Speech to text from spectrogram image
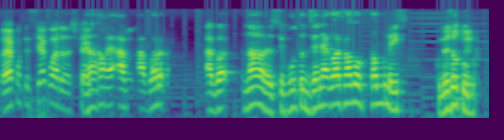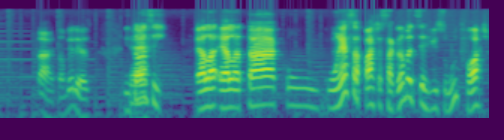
Vai acontecer agora nas festas. Não, é, agora, agora. Não, segundo tô dizendo, é agora final do, final do mês. Começo de outubro. Tá, então beleza. Então, é. assim, ela, ela tá com, com essa parte, essa gama de serviço muito forte.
